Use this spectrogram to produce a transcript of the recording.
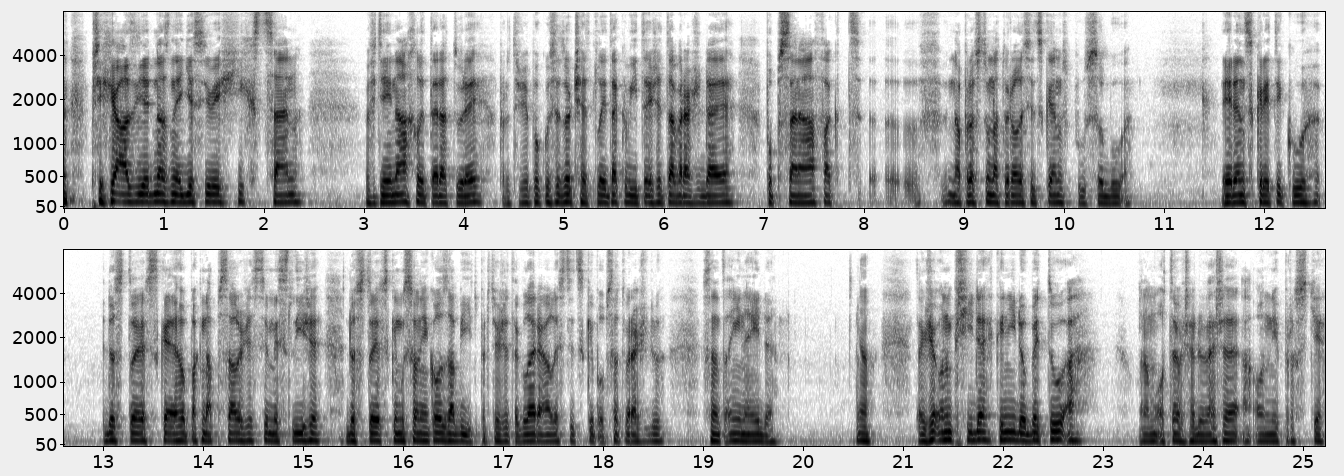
přichází jedna z nejděsivějších scén v dějinách literatury, protože pokud se to četli, tak víte, že ta vražda je popsaná fakt eh, v naprosto naturalistickém způsobu. Jeden z kritiků Dostojevského pak napsal, že si myslí, že Dostojevský musel někoho zabít, protože takhle realisticky popsat vraždu snad ani nejde. No, takže on přijde k ní do bytu a ona mu otevře dveře a on ji prostě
